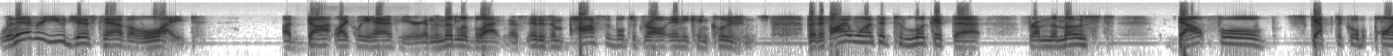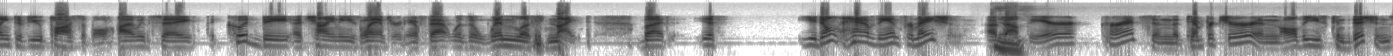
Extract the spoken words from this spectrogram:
whenever you just have a light, a dot like we have here in the middle of blackness, it is impossible to draw any conclusions. But if I wanted to look at that from the most doubtful, skeptical point of view possible, I would say it could be a Chinese lantern if that was a windless night. But if you don't have the information about yeah. the air currents and the temperature and all these conditions,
